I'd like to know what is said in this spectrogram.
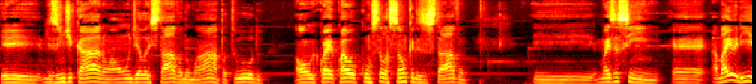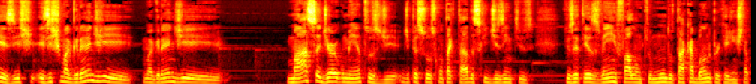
ele- eles indicaram aonde ela estava no mapa, tudo, qual, qual constelação que eles estavam. E, mas assim, é, a maioria existe, existe uma grande, uma grande massa de argumentos de, de pessoas contactadas que dizem que os, que os ETs vêm e falam que o mundo está acabando porque a gente tá-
